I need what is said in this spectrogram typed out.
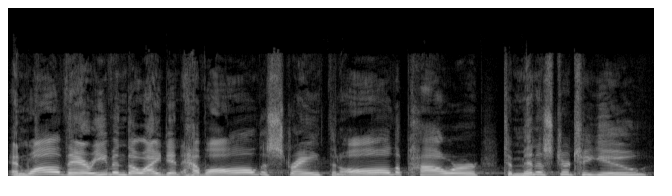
And while there, even though I didn't have all the strength and all the power to minister to you,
